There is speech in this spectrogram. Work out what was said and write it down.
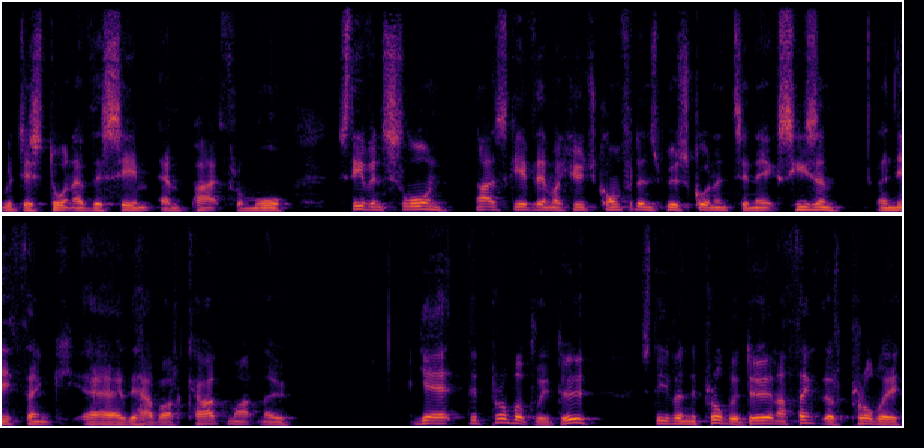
we just don't have the same impact from Mo. Stephen Sloan, that's gave them a huge confidence boost going into next season. And they think uh, they have our card mark now. Yeah, they probably do. Steven, they probably do. And I think there's probably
